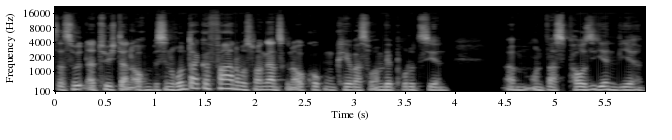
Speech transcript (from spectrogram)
Das wird natürlich dann auch ein bisschen runtergefahren. Da muss man ganz genau gucken, okay, was wollen wir produzieren ähm, und was pausieren wir.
